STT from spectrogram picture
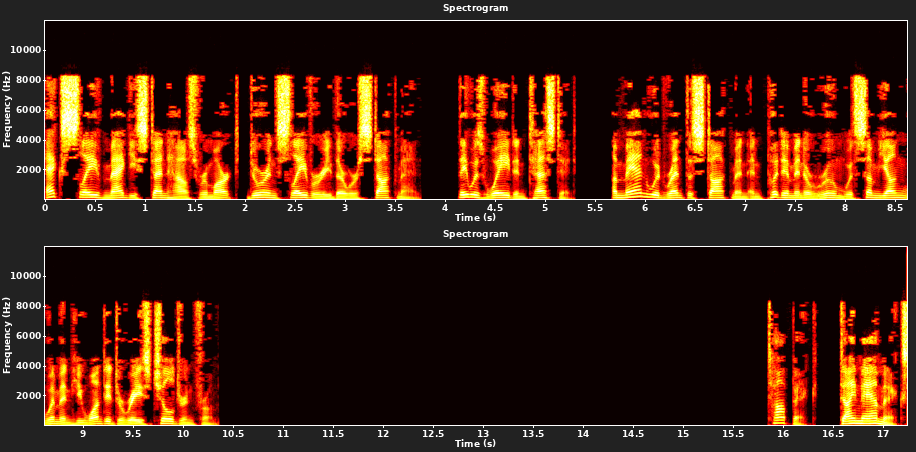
Ex-slave Maggie Stenhouse remarked, During slavery there were stockmen. They was weighed and tested. A man would rent the stockman and put him in a room with some young women he wanted to raise children from. Dynamics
